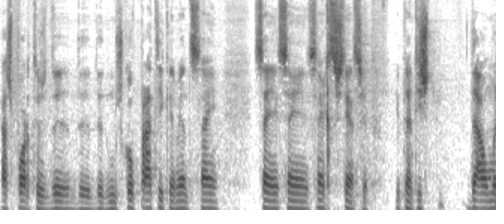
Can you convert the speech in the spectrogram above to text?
às portas de, de, de, de Moscou praticamente sem, sem, sem, sem resistência. E, portanto, isto dá, uma,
